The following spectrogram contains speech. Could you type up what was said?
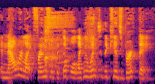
And now we're like friends with the couple. Like we went to the kid's birthday.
